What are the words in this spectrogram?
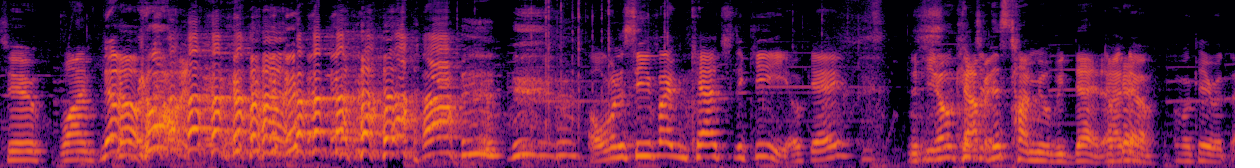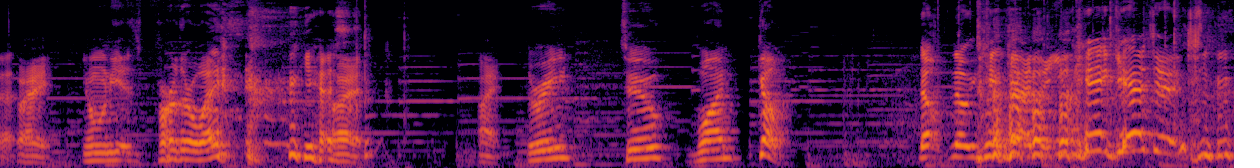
two, one, No, go! come on! I want to see if I can catch the key, okay? If you don't catch Stop it it. this time, you'll be dead. Okay. I know. I'm okay with that. Alright, you want to get further away? yes. Alright. Alright, three, two, one, go! No, no, you can't catch it. You can't catch it.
